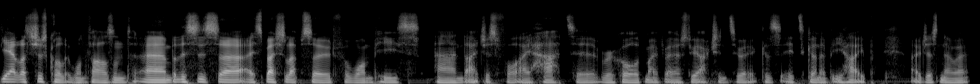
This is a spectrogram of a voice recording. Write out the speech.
yeah, let's just call it 1000. Um, but this is uh, a special episode for One Piece, and I just thought I had to record my first reaction to it because it's going to be hype. I just know it.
